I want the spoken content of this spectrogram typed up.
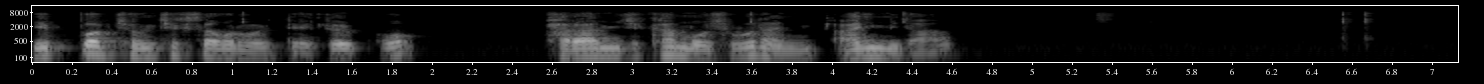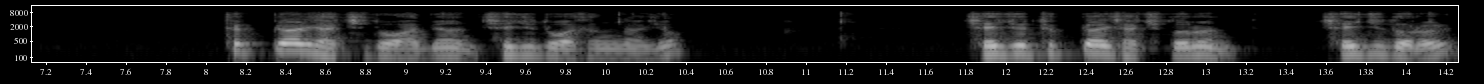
입법 정책상으로 볼 때 결코 바람직한 모습은 아니, 닙니다 특별자치도 하면 제주도가 생각나죠? 제주특별자치도는 제주도를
